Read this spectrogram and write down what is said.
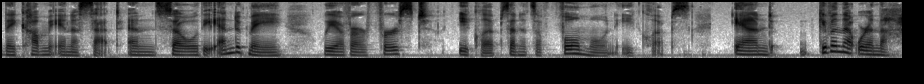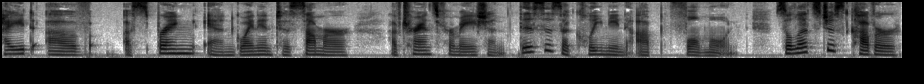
they come in a set. And so, the end of May, we have our first eclipse, and it's a full moon eclipse. And given that we're in the height of a spring and going into summer, of transformation, this is a cleaning up full moon. So let's just cover,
